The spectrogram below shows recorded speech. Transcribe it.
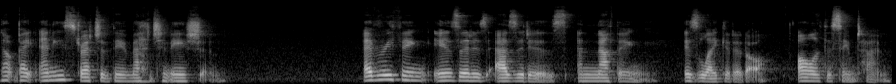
not by any stretch of the imagination. Everything is it is as it is, and nothing is like it at all, all at the same time.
